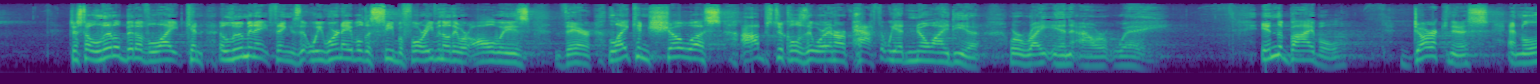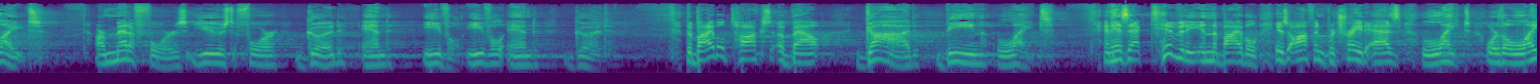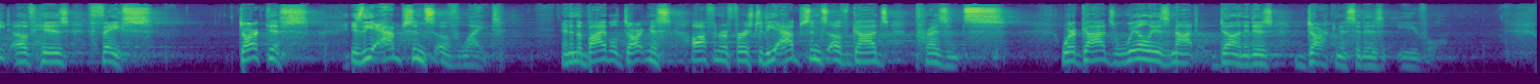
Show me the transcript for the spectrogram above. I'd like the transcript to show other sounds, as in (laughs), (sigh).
Just a little bit of light can illuminate things that we weren't able to see before, even though they were always there. Light can show us obstacles that were in our path that we had no idea were right in our way. In the Bible, darkness and light are metaphors used for good and evil, evil and good. The Bible talks about God being light. And his activity in the Bible is often portrayed as light or the light of his face. Darkness is the absence of light. And in the Bible, darkness often refers to the absence of God's presence. Where God's will is not done, it is darkness, it is evil.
